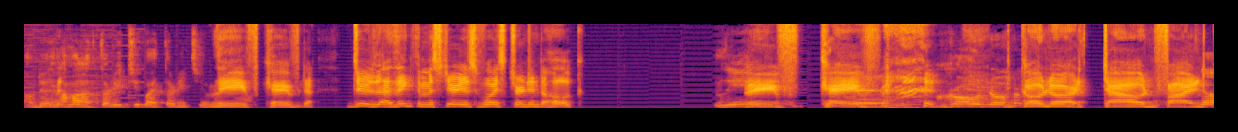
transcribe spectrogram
I'm doing. I'm on a 32 by 32. Right leave cave. Dude, I think the mysterious voice turned into Hulk. now. Leave. Leave cave. Go north. Go north, down, find No.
